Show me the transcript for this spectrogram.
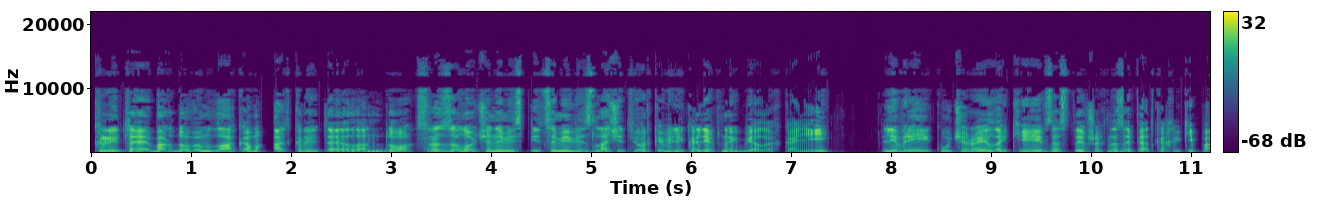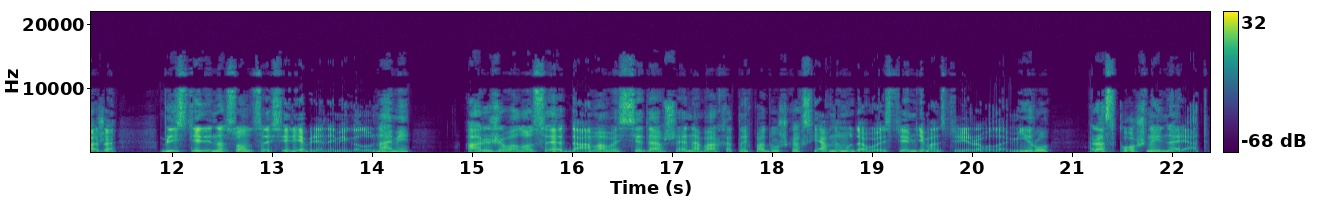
Крытая бордовым лаком открытое ландо с раззолоченными спицами везла четверка великолепных белых коней, ливреи кучера и лакеев, застывших на запятках экипажа, блестели на солнце серебряными галунами, а рыжеволосая дама, восседавшая на бархатных подушках с явным удовольствием, демонстрировала миру роскошный наряд.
